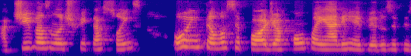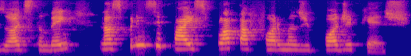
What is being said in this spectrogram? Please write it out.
ativa as notificações ou então você pode acompanhar e rever os episódios também nas principais plataformas de podcast.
